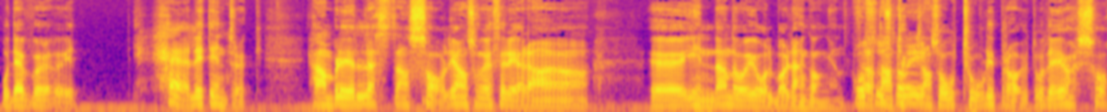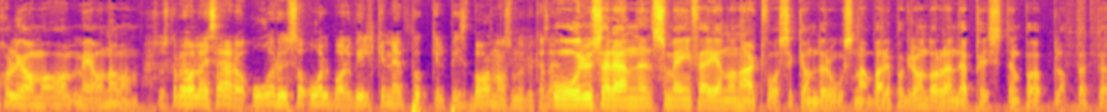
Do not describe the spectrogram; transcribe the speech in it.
Och det var ett härligt intryck. Han blev nästan salig han som refererade eh, innan då i Ålborg den gången. Och För att han tyckte vi- han såg otroligt bra ut och det så håller jag med, honom om. Så ska vi hålla isär då. Århus och Ålborg. Vilken är puckelpistbanan som du brukar säga? Århus är den som är ungefär en och en halv, två sekunder osnabbare på grund av den där pisten på upploppet, eh,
